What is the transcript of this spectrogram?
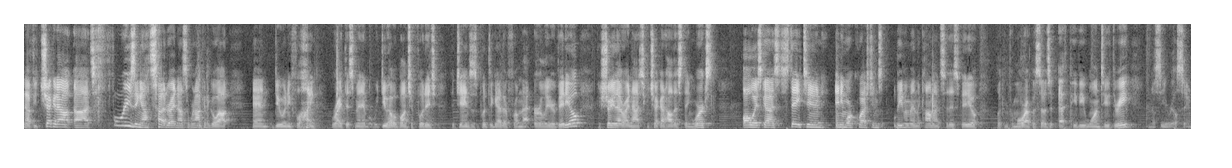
Now, if you check it out, uh, it's freezing outside right now, so we're not gonna go out and do any flying right this minute, but we do have a bunch of footage that James has put together from that earlier video. I'll show you that right now so you can check out how this thing works. Always, guys, stay tuned. Any more questions, leave them in the comments to this video. Looking for more episodes of FPV 123, and I'll see you real soon.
